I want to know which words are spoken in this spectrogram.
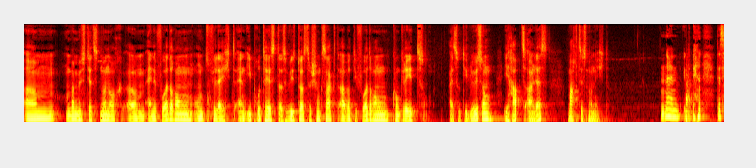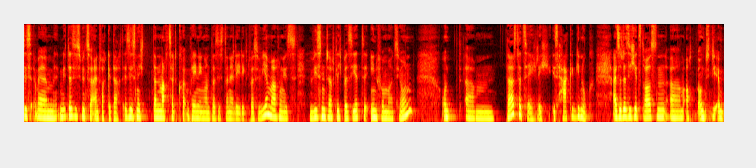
Ähm, man müsste jetzt nur noch ähm, eine Forderung und vielleicht ein E-Protest, also wie du hast das schon gesagt, aber die Forderung konkret, also die Lösung, ihr habt's alles, macht es nur nicht. Nein, das ist, ähm, das ist mir zu einfach gedacht. Es ist nicht, dann macht es halt Campaigning und das ist dann erledigt. Was wir machen, ist wissenschaftlich basierte Information und ähm, das tatsächlich ist Hacke genug. Also, dass ich jetzt draußen ähm, auch, und die, ähm,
